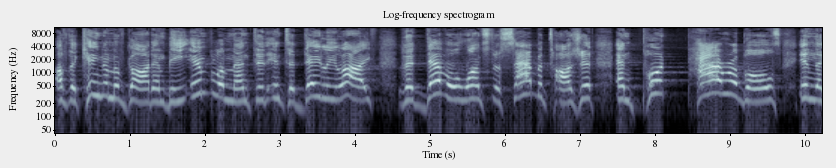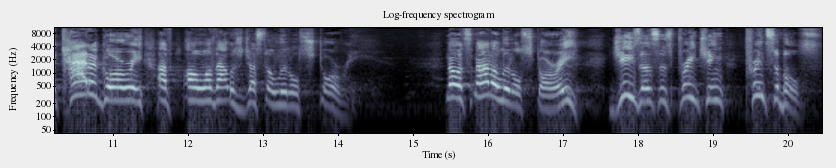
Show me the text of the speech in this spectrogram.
of the kingdom of God and be implemented into daily life, the devil wants to sabotage it and put parables in the category of, oh, well, that was just a little story. No, it's not a little story. Jesus is preaching principles.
